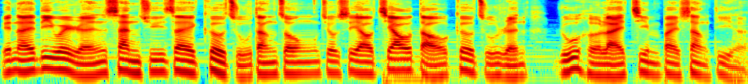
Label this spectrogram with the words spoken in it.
原来利未人散居在各族当中，就是要教导各族人如何来敬拜上帝呢？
